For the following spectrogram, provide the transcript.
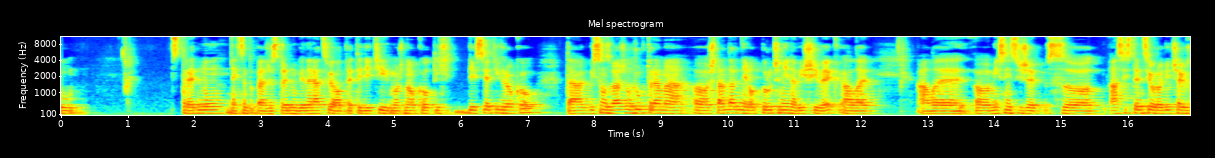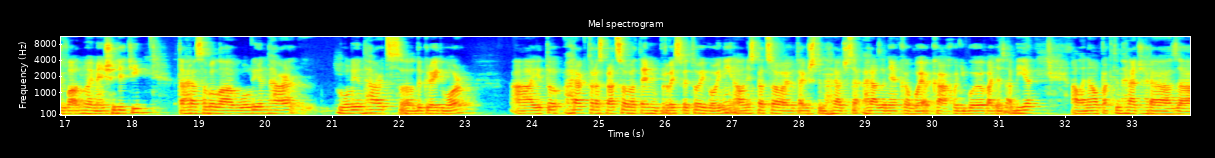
strednú, nechcem to povedať, že strednú generáciu, ale pre tie deti možno okolo tých 10 rokov, tak by som zvážil hru, ktorá má e, štandardne odporúčanie na vyšší vek, ale, ale e, myslím si, že s asistenciou rodiča ju zvládnu aj menšie deti. Tá hra sa volá Valiant, Heart, Valiant Hearts e, The Great War a je to hra, ktorá spracováva tému prvej svetovej vojny, ale nespracovávajú tak, že ten hráč hrá za nejakého vojaka a chodí bojovať a zabíja, ale naopak ten hráč hrá za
